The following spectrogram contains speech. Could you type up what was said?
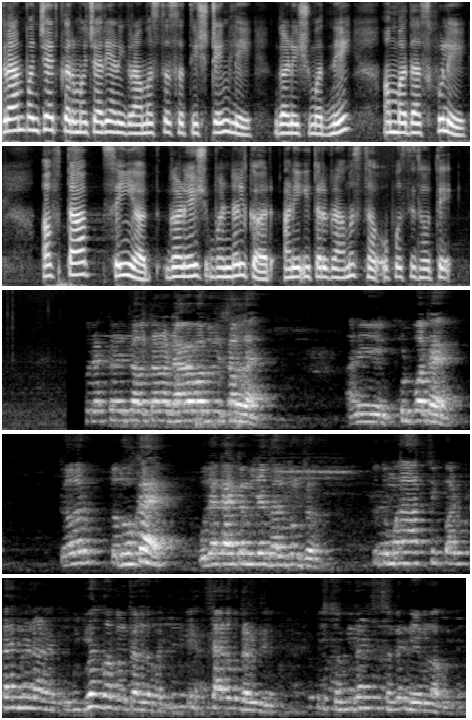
ग्रामपंचायत कर्मचारी आणि ग्रामस्थ सतीश टेंगले गणेश मदने अंबादास फुले अफताब सय्यद गणेश भंडलकर आणि इतर ग्रामस्थ उपस्थित होते. चालताना डाव्या बाजूने चाललाय आणि फुटपाथ आहे. तर तो धोका आहे. उद्या काय कमी जास्त झालं तुमचं? तर तुम्हाला आज ते पाडून काय मिळणार आहे? उजव्याच बाजून चाललं पाहिजे. एक साधं उदाहरण दिलं. हे संविधानाचे सगळे नियम लागू आहेत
